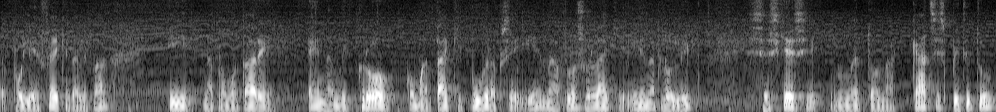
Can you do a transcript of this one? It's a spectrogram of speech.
ε, πολυεφέ κτλ. ή να προμοτάρει ένα μικρό κομματάκι που γράψε ή ένα απλό σολάκι ή ένα απλό λικ σε σχέση με το να κάτσει σπίτι του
